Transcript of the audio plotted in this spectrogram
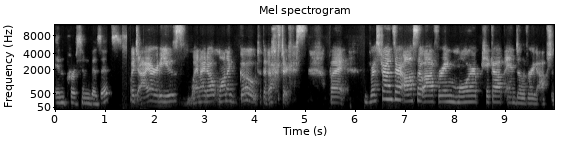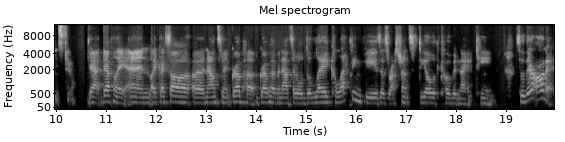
in-person visits. Which I already use when I don't want to go to the doctors. But restaurants are also offering more pickup and delivery options too. Yeah, definitely. And like I saw an announcement, Grubhub, Grubhub announced that it will delay collecting fees as restaurants deal with COVID-19. So they're on it.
